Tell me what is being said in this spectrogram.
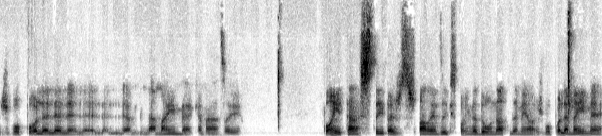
je vois pas la, la, la, la, même, comment dire, pas intensité, parce que je suis pas en train de dire que c'est pas une donut, là, mais je vois pas le même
